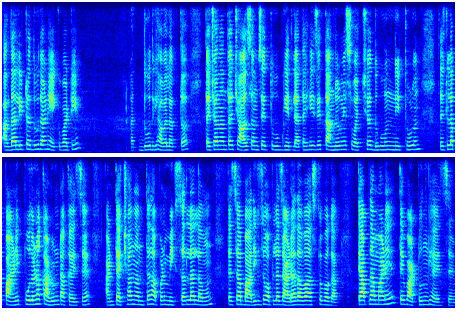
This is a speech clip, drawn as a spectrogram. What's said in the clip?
अर्धा लिटर दूध आणि एक वाटी दूध घ्यावं लागतं. त्याच्यानंतर चार चमचे तूप घेतले. आता हे जे तांदूळ मी स्वच्छ धुवून निथळून त्यातलं पाणी पूर्ण काढून टाकायचं आहे आणि त्याच्यानंतर आपण मिक्सरला लावून त्याचा बारीक जो आपला जाडा रवा असतो बघा त्याप्रमाणे ते वाटून घ्यायचं आहे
